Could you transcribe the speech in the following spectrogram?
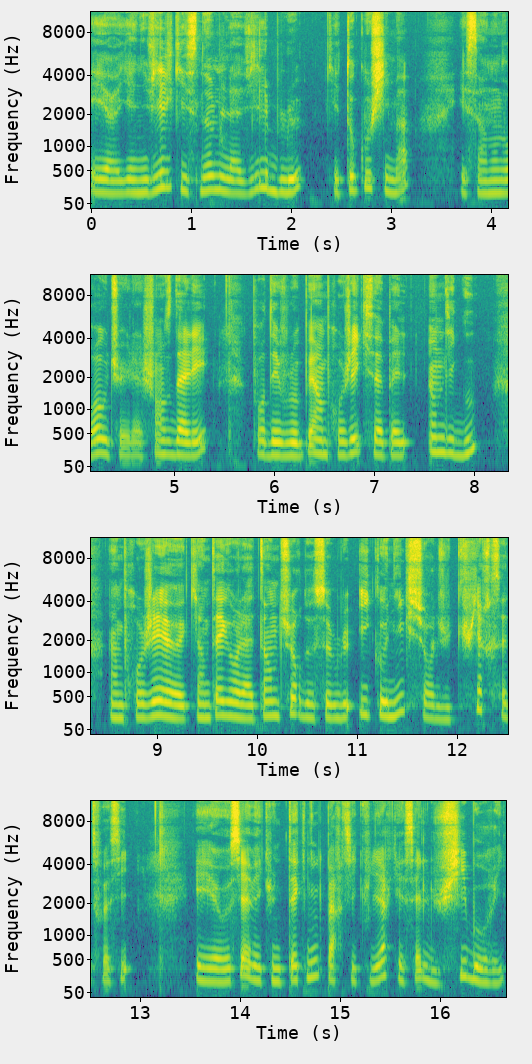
Et euh, il y a une ville qui se nomme la ville bleue, qui est Tokushima. Et c'est un endroit où tu as eu la chance d'aller pour développer un projet qui s'appelle Indigo. Un projet euh, qui intègre la teinture de ce bleu iconique sur du cuir cette fois-ci. Et euh, aussi avec une technique particulière qui est celle du shibori.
